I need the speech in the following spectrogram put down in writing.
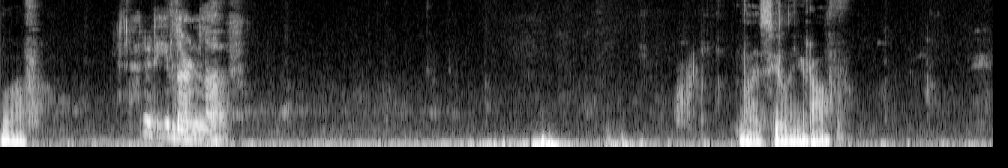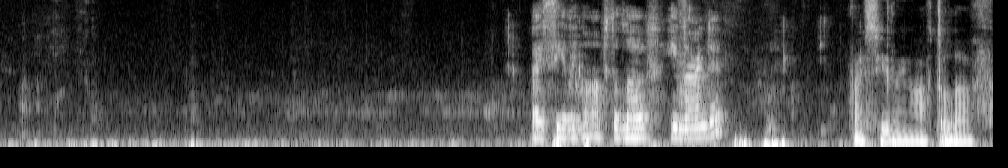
Love. How did he learn love? By sealing it off. By sealing off the love, he learned it? By sealing off the love.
